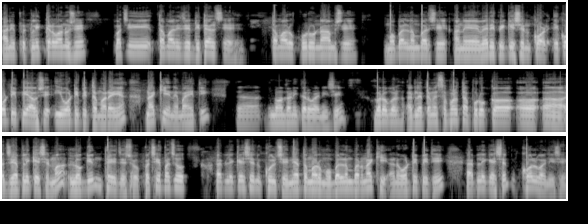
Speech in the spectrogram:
આની પર ક્લિક કરવાનું છે. પછી તમારી જે ડિટેલ છે, તમારું પૂરું નામ છે મોબાઈલ નંબર છે અને વેરિફિકેશન કોડ, એક ઓટીપી આવશે એ ઓટીપી તમારે અહીંયા નાખીને માહિતી નોંધણી કરવાની છે. બરોબર? એટલે તમે સફળતાપૂર્વક જે એપ્લિકેશનમાં લોગિન થઈ જશો. પછી પાછું એપ્લિકેશન ખુલશે. ત્યાં તમારો મોબાઈલ નંબર નાખી અને ઓટીપીથી એપ્લિકેશન ખોલવાની છે.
